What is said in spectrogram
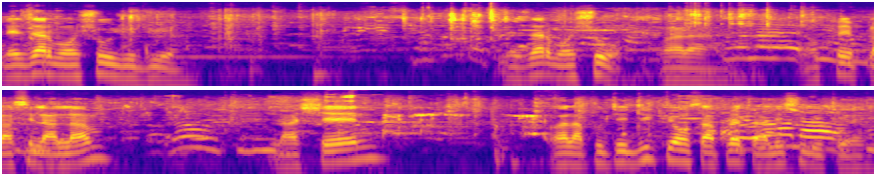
Les arbres ont chaud aujourd'hui. Les arbres ont chaud. Voilà. On fait placer la lame, la chaîne. Voilà, pour te dire qu'on s'apprête à aller sur le terrain.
